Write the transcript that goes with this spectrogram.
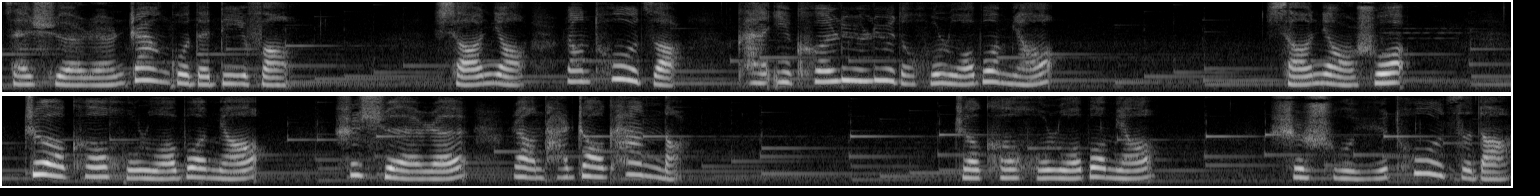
在雪人站过的地方，小鸟让兔子看一颗绿绿的胡萝卜苗。小鸟说：“这棵胡萝卜苗。”是雪人让它照看的。这棵胡萝卜苗是属于兔子的。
